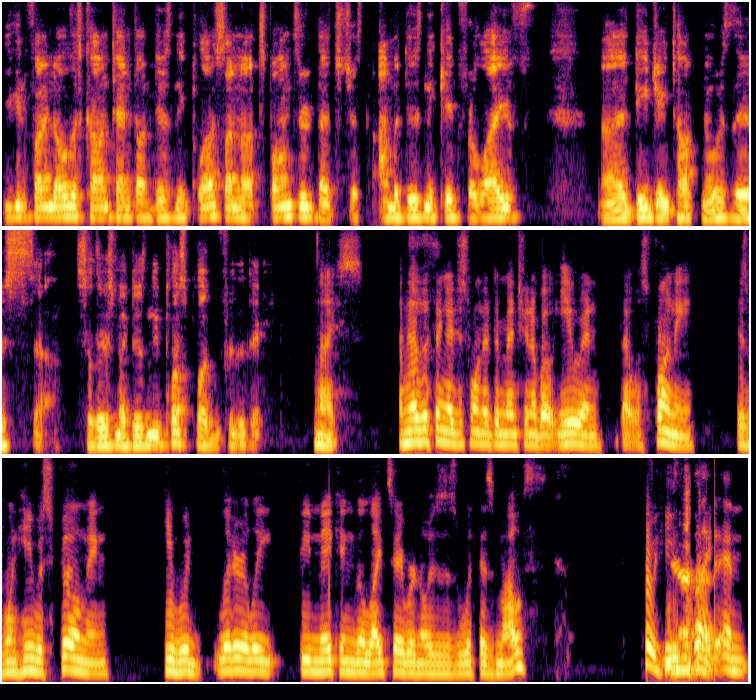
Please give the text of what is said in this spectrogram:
you can find all this content on Disney Plus. I'm not sponsored. That's just I'm a Disney kid for life. Uh, DJ Toc knows this. Uh, so there's my Disney Plus plug for the day. Nice. Another thing I just wanted to mention about Ewan that was funny is when he was filming, he would literally be making the lightsaber noises with his mouth. So he's yeah. like, and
